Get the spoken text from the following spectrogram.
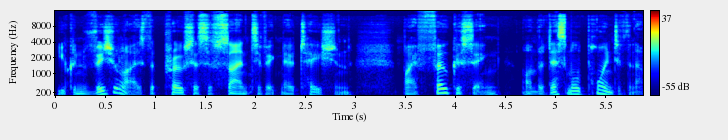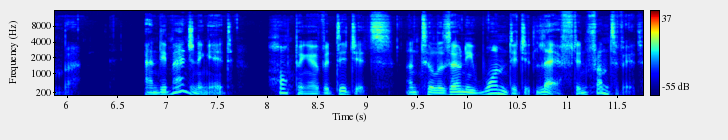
You can visualize the process of scientific notation by focusing on the decimal point of the number and imagining it hopping over digits until there's only one digit left in front of it.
